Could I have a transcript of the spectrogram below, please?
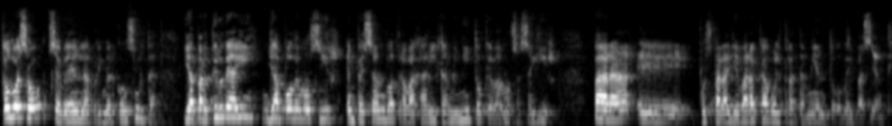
Todo eso se ve en la primer consulta. Y a partir de ahí ya podemos ir empezando a trabajar el caminito que vamos a seguir para, eh, pues para llevar a cabo el tratamiento del paciente.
